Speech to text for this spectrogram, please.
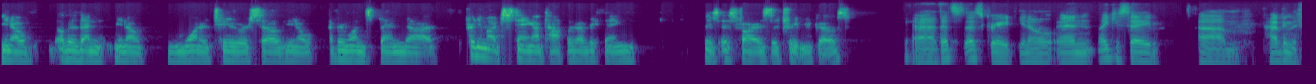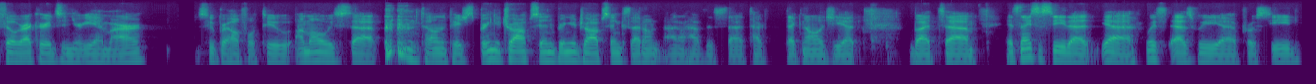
you know, other than, you know, one or two or so, you know, everyone's been uh, pretty much staying on top of everything as, as far as the treatment goes. Yeah, that's, that's great. You know, and like you say, um, having the fill records in your EMR super helpful too. I'm always uh, telling the patients, bring your drops in, bring your drops in, because I don't, I don't have this uh, te- technology yet. But um, it's nice to see that, yeah, with as we uh, proceed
